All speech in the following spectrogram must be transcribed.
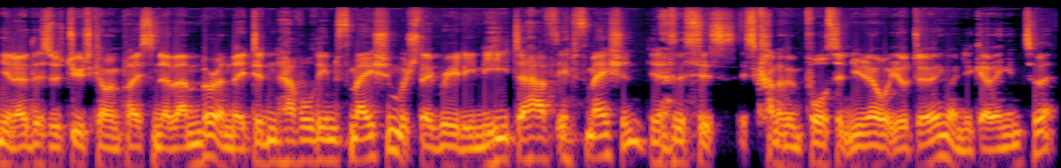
you know, this was due to come in place in November and they didn't have all the information, which they really need to have the information. You know, this is, it's kind of important you know what you're doing when you're going into it.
